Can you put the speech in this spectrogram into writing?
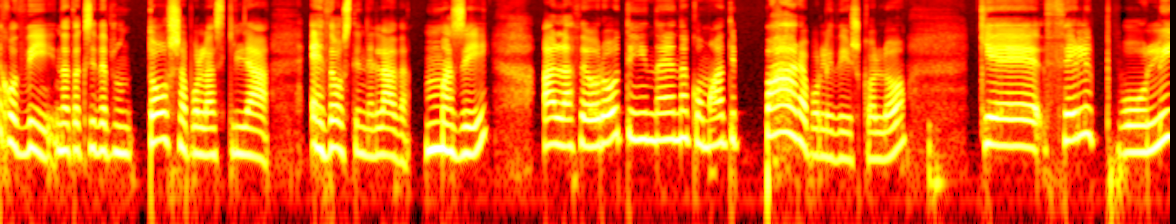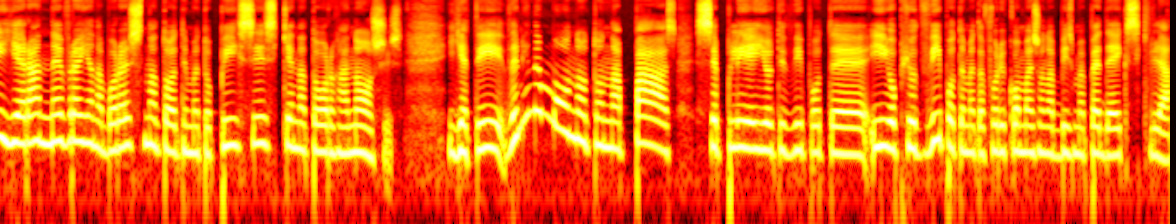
έχω δει να ταξιδεύουν τόσα πολλά σκυλιά εδώ στην Ελλάδα μαζί, αλλά θεωρώ ότι είναι ένα κομμάτι πάρα πολύ δύσκολο και θέλει πολύ γερά νεύρα για να μπορέσεις να το αντιμετωπίσεις και να το οργανώσεις. Γιατί δεν είναι μόνο το να πας σε πλοία ή οτιδήποτε ή οποιοδήποτε μεταφορικό μέσο να μπεις με 5-6 σκυλιά.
